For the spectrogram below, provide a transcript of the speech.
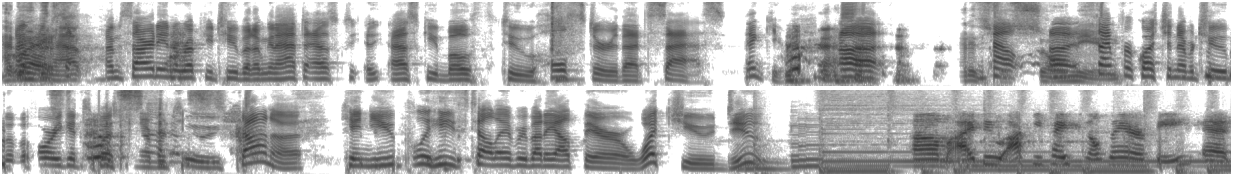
Have you Right. been have? I'm sorry to interrupt you too, but I'm gonna have to ask ask you both to holster that sass. Thank you. Uh, That is Now, just so uh, mean. it's time for question number two. But before we get to question number two, Shauna, can you please tell everybody out there what you do? Um, I do occupational therapy at,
